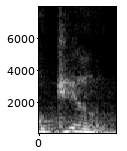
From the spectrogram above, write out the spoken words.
Double kill.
